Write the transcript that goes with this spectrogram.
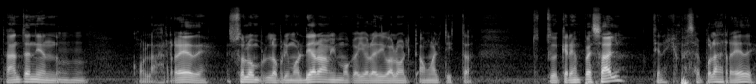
¿Estás entendiendo? Con las redes. Eso es lo, lo primordial ahora mismo que yo le digo a, un artista. Tú, tú quieres empezar, tienes que empezar por las redes.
